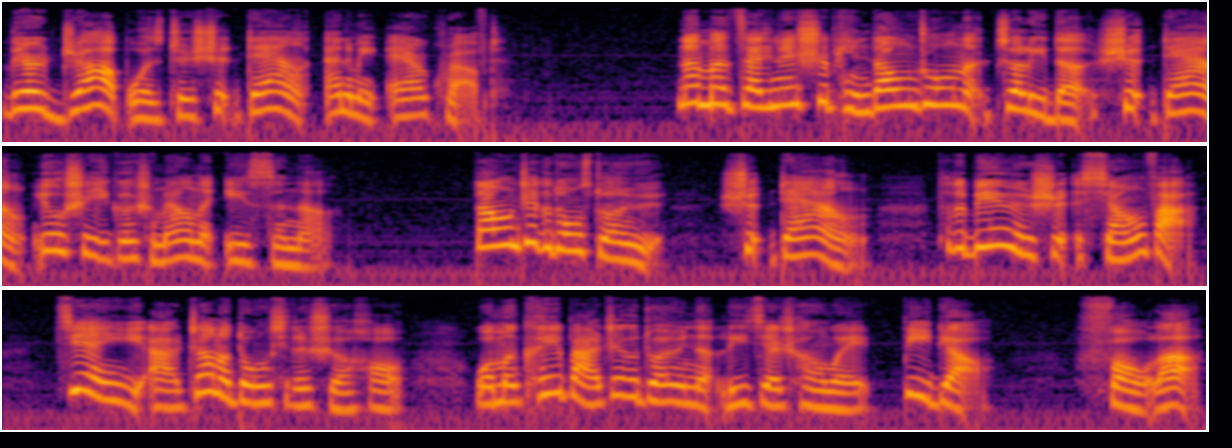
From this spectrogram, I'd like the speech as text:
Their job was to shoot down enemy aircraft。那么在今天视频当中呢，这里的 shoot down 又是一个什么样的意思呢？当这个动词短语 shoot down 它的宾语是想法、建议啊这样的东西的时候，我们可以把这个短语呢理解成为毙掉、否了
